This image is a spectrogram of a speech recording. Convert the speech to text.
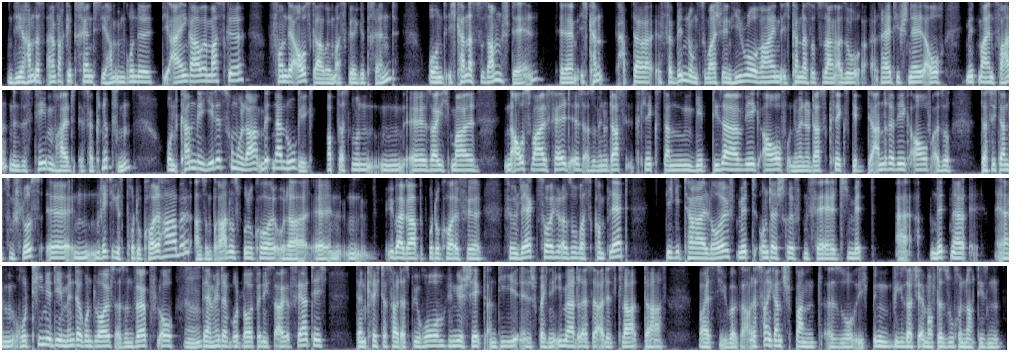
Und die haben das einfach getrennt. Die haben im Grunde die Eingabemaske von der Ausgabemaske getrennt und ich kann das zusammenstellen. Ähm, ich kann, habe da Verbindungen zum Beispiel in Hero rein. Ich kann das sozusagen also relativ schnell auch mit meinen vorhandenen Systemen halt verknüpfen und kann mir jedes Formular mit einer Logik, ob das nun, äh, sage ich mal, ein Auswahlfeld ist, also wenn du das klickst, dann geht dieser Weg auf und wenn du das klickst, geht der andere Weg auf. Also dass ich dann zum Schluss äh, ein richtiges Protokoll habe, also ein Beratungsprotokoll oder äh, ein Übergabeprotokoll für, für ein Werkzeug oder so, was komplett digital läuft, mit Unterschriftenfeld, mit, äh, mit einer ähm, Routine, die im Hintergrund läuft, also ein Workflow, mhm. der im Hintergrund läuft, wenn ich sage fertig, dann kriegt das halt das Büro hingeschickt an die entsprechende E-Mail-Adresse, alles klar, da war jetzt die Übergabe. Das fand ich ganz spannend. Also ich bin, wie gesagt, ja immer auf der Suche nach diesen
